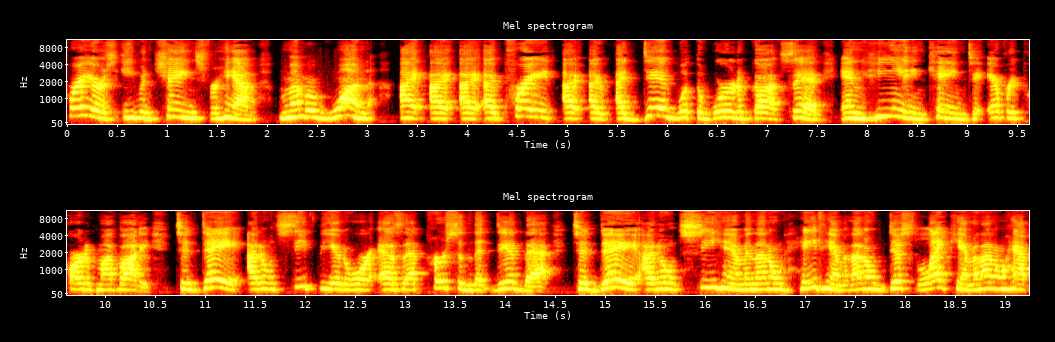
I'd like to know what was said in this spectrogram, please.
prayers even changed for him. Number one, I, I, I, prayed, I, I, I did what the word of God said, and healing came to every part of my body. Today, I don't see Theodore as that person that did that. Today, I don't see him and I don't hate him and I don't dislike him and I don't have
